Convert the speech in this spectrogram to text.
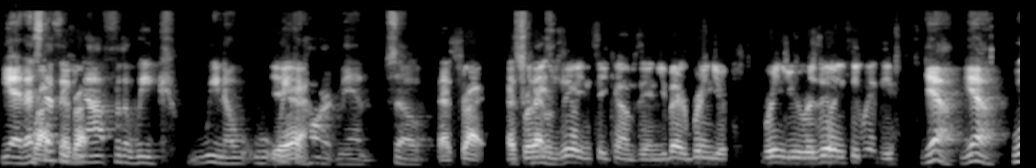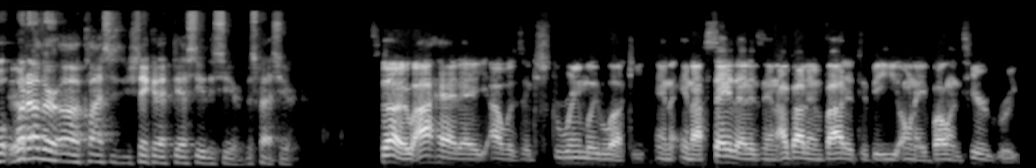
yeah, that's Right, that's definitely right. not for the weak, you know, weak Yeah. at heart, man. So that's right. That's, That's where that resiliency comes in. You better bring your bring your resiliency with you. yeah, yeah. What Yeah. what other uh, classes did you take at FDIC this year, this past year? So I had a I was extremely lucky, and and I say that as in I got invited to be on a volunteer group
